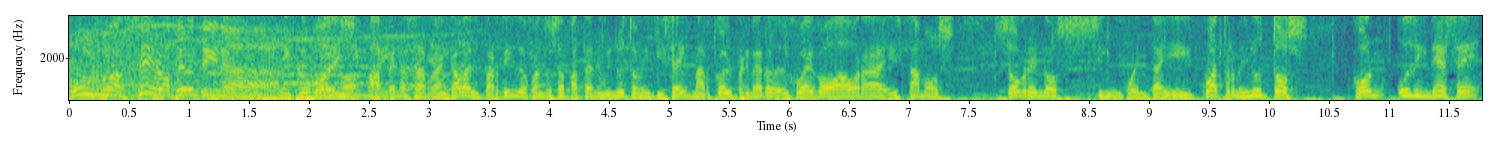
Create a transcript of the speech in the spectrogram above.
1 a 0 a Fiorentina. Y como bueno, apenas arrancaba el partido cuando Zapata en el minuto 26 marcó el primero del juego. Ahora estamos sobre los 54 minutos con Udinese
